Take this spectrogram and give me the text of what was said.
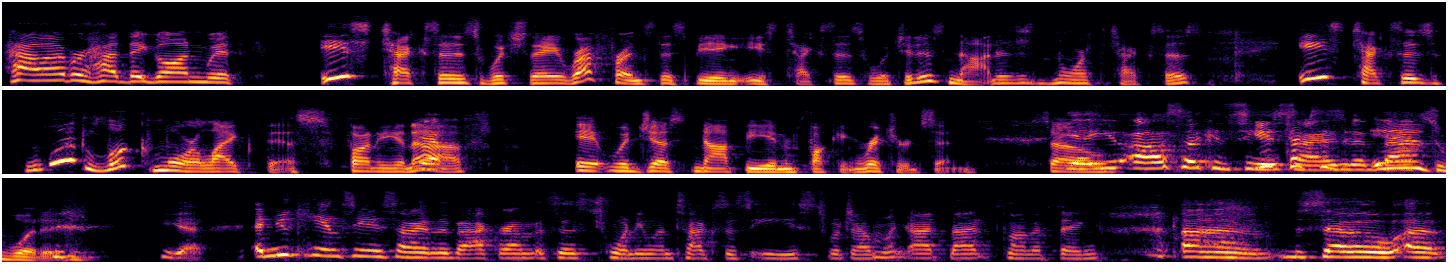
However, had they gone with East Texas, which they reference this being East Texas, which it is not, it is North Texas. East Texas would look more like this. Funny enough, it would just not be in fucking Richardson. So yeah, you also can see East Texas in the back. is wooded. Yeah, and you can see a sign in the background that says 21 Texas East, which I'm like, God, that's not a thing. Um, so uh,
